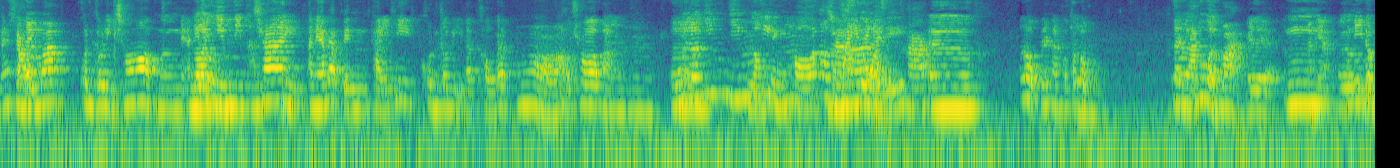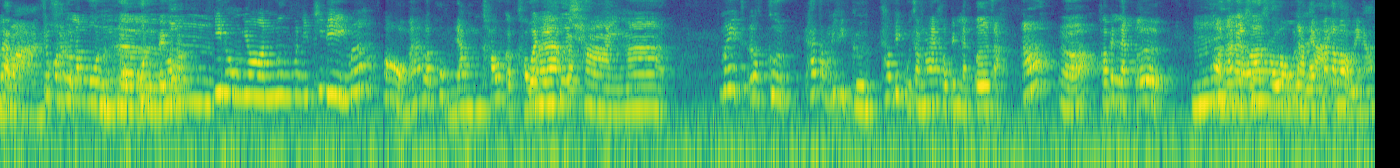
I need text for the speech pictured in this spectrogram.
แม่แสดงว่าคนเกาหลีชอบมึงเนี่ยอันนี้รอยคือยิ้มนี่ทั้งใช่ อันเนี้ยแบบเป็นไทยที่คนเกาหลีแบบเขาแบบหรอเขาชอบอะ อืมอืมเอออุ้ยแล้วยิ้มยิ้มร้องเพลงเพราะ เอายิ้ใจมสไปวเลยยสิคะเออตลกเลยนะเขาตลก แต่นี่ดูหวานๆไปเลยอะอืมอันเนี้ยวันนี้ดูแบบหวานทุกคนดูละมุนเอเออออุ่นไปหมดอะอืมพี่ดงยอนมึงวันนี้พี่ดีมากหล่อมากแล้วผมดำเข้ากับเขาวันนี้มากคือแบบชายมาก ไม่แล้วคือถ้าจำไม่ผิดคือเท่าที่กูจำได้เขาเป็นแรปเปอร์จ้ะอ้าวเหรอเขาเป็นแรปเปอร์อืมก่อนหน้านี้คือเขาเขาหาแรปมาตลอดเลยนะ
